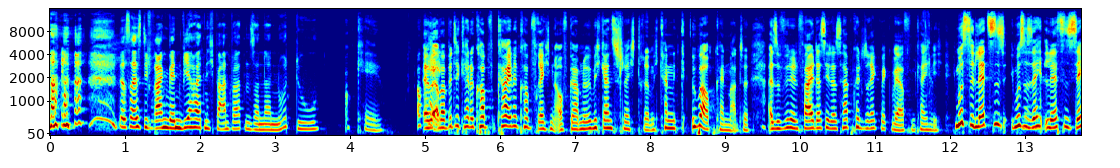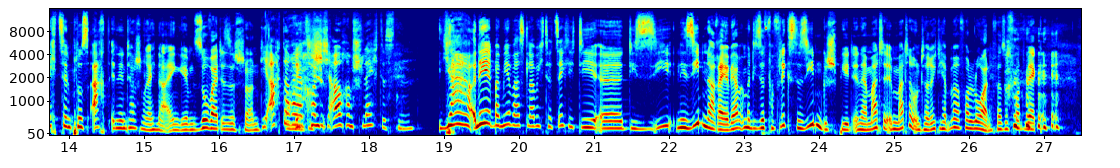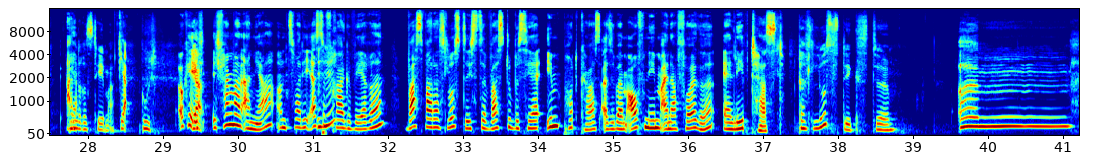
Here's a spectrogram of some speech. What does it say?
das heißt, die Fragen werden wir heute nicht beantworten, sondern nur du. Okay. Okay. Äh, aber bitte keine, Kopf, keine Kopfrechenaufgaben, da bin ich ganz schlecht drin. Ich kann überhaupt kein Mathe. Also für den Fall, dass ihr das habt, könnt ihr direkt wegwerfen. Kann ich nicht. Ich musste letztens, ich musste sech, letztens 16 plus 8 in den Taschenrechner eingeben. So weit ist es schon. Die Achterreihe konnte ich auch am schlechtesten. Ja, nee, bei mir war es, glaube ich, tatsächlich die, äh, die Sie nee, siebener Reihe. Wir haben immer diese verflixte Sieben gespielt in der Mathe, im Matheunterricht. Ich habe immer verloren. Ich war sofort weg. Anderes Thema. Ja, Gut. Okay, Ja. ich, ich fange mal an, ja. Und zwar die erste Frage wäre, was war das Lustigste, was du bisher im Podcast, also beim Aufnehmen einer Folge, erlebt hast? Das Lustigste. Ähm,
